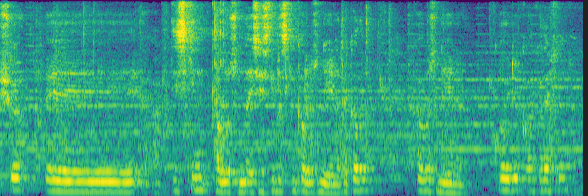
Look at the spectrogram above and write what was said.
şu e, diskin kablosunu da SSD diskin kablosunu da yerine takalım. Kablosunu yerine koyduk arkadaşlar.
